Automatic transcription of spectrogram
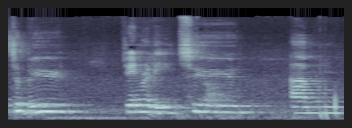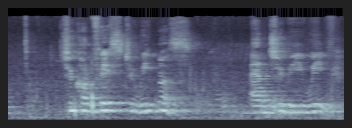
taboo generally to, um, to confess to weakness and to be weak.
